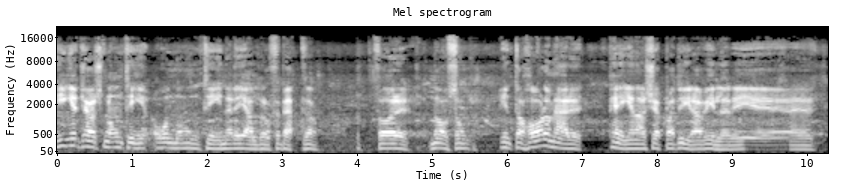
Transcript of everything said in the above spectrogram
Inget görs någonting och någonting när det gäller att förbättra för de som inte har de här pengarna att köpa dyra villor i, eh,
